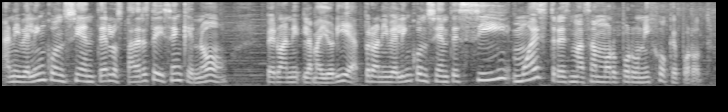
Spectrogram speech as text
a nivel inconsciente los padres te dicen que no, pero la mayoría, pero a nivel inconsciente sí muestres más amor por un hijo que por otro.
